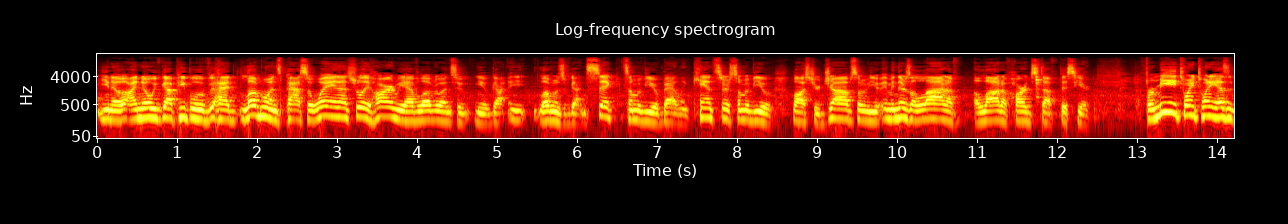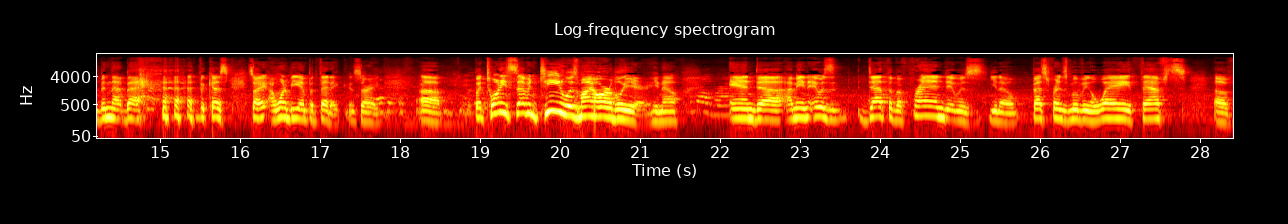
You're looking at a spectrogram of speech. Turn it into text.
you know, I know we've got people who've had loved ones pass away, and that's really hard. We have loved ones who, you know, got loved ones who've gotten sick. Some of you are battling cancer. Some of you lost your job. Some of you, I mean, there's a lot of a lot of hard stuff this year. For me, 2020 hasn't been that bad because so I, I want to be empathetic. Sorry, uh, but 2017 was my horrible year. You know, and uh, I mean, it was death of a friend. It was you know best friends moving away, thefts of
